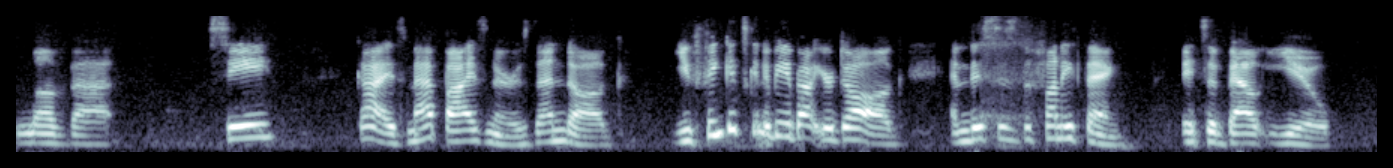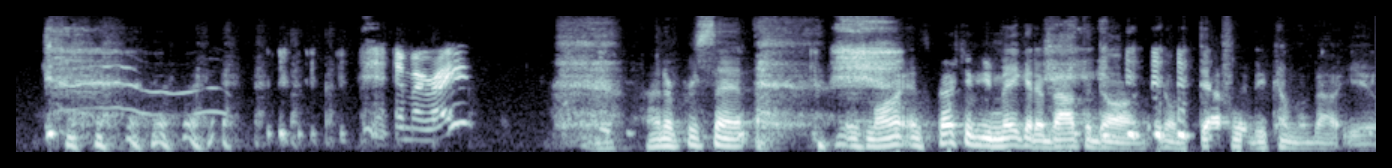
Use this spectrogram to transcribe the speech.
Love that. See, guys, Matt Beisner, Zen Dog. You think it's going to be about your dog, and this is the funny thing it's about you. Am I right? Hundred percent. As long, especially if you make it about the dog, it'll definitely become about you.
